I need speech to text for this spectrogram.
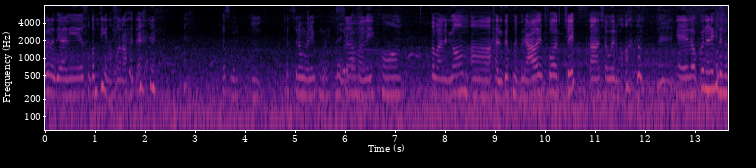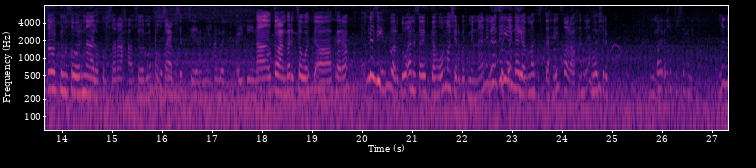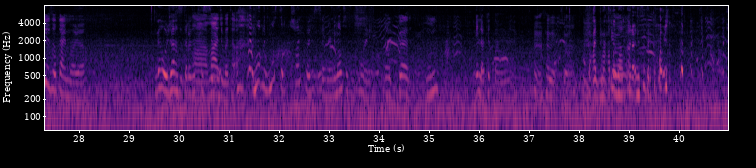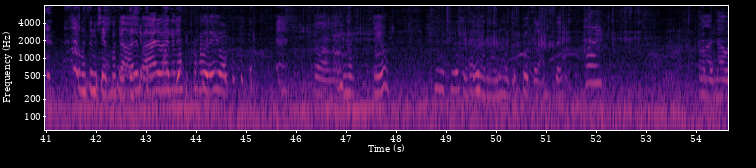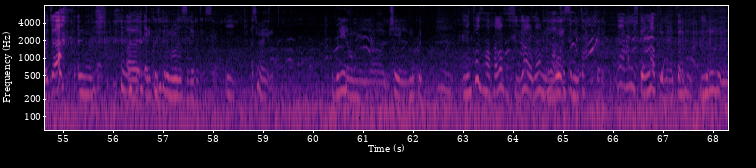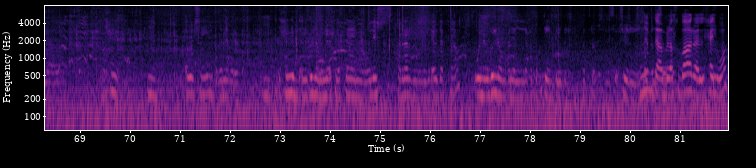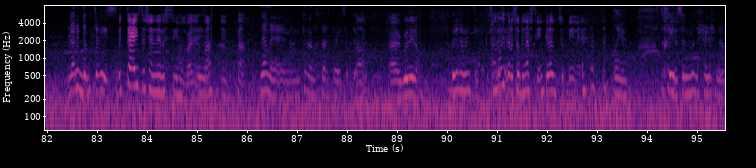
برد يعني صدمتينا صراحة. أصبري. السلام عليكم ورحمة الله وبركاته. السلام عليكم. طبعا اليوم آه، حلقتنا برعاية فور تشيكس آه، شاورما. يعني لو كنا نقدر نصور كنا صورنا لكم صراحة. شاورمتهم خصوصا طعم. ست يعني عمل أيدينا. آه طبعا برد سوت آه كرك. لذيذ برضو. أنا سويت قهوة ما شربت منها لأنها لسه قليلة. طيب. ما تستحي صراحة. هو شرب آه اخاف ترسحني ما أدري إذا طعم ولا قهوة جاهزة ترى لا آه ما عجبتها. ما صرت خايفة لسه يعني ما وصلت ثواني أوكي. إلا قطه شو بعد ما عطبها قرأ نسيت الكحول طبعا سلمى شايفه ما تعرف الشيء. عارفه أنا ماسك كحول أيوه. أيوه. كيوت في واحد قاعد يلعب مع اولاده كتكوت صراحة. هاي. ما ادها وجه المهم. آه، يعني كنت أكلم الولد الصغير تحسه. اسمعي قولي لهم ال- الشيء المكوي. ننفذها خلاص الشجار دائما لا نقول احس انه طاح الكرك لا مو مشكلة ناكل من الكرك قولي لي أمم. أول شيء نبغى نعرف. دحين نبدأ نقول لهم إنه إحنا فين وليش قررنا ومدري إيه وذا الكلام ولا نقول لهم على وش اللي سو- شيء سويته. بالأخبار الحلوة. لا نبدأ بالتعيس. بالتعيس عشان ننسيهم بعدين أيوة. صح؟ فاهم. دائما يعني من كذا نختار التعيس ابدا. آه. فيه. آه، قولي لهم. قولي لهم انت أنا ما؟ أقدر أسوي بنفسي انت لازم تسبيني طيب. تخيلوا سلمى دحين إحنا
